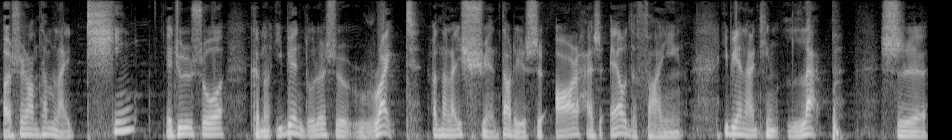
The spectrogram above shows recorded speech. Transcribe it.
而是让他们来听。也就是说，可能一边读的是 right，让他来选到底是 R 还是 L 的发音，一边来听 lap 是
